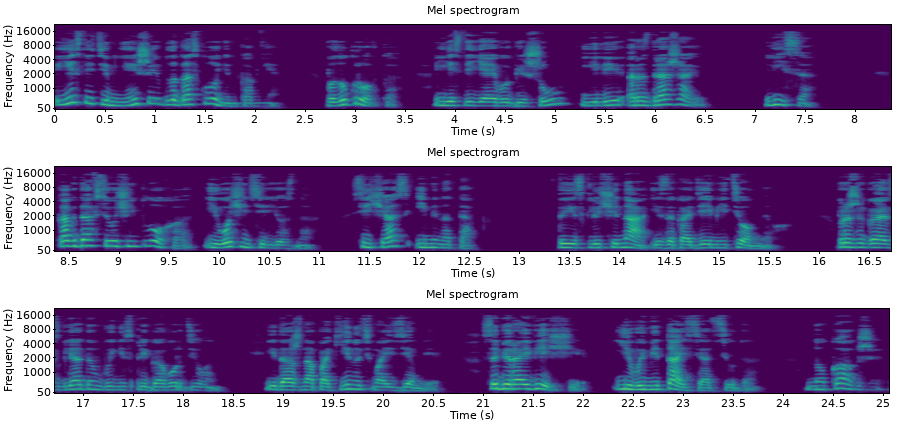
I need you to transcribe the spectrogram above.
если темнейший благосклонен ко мне. Полукровка, если я его бешу или раздражаю. Лиса, когда все очень плохо и очень серьезно. Сейчас именно так. Ты исключена из Академии темных. Прожигая взглядом, вынес приговор Дион. И должна покинуть мои земли. Собирай вещи и выметайся отсюда. Но как же?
